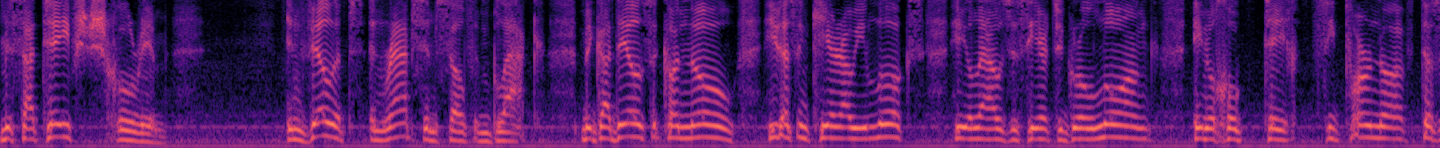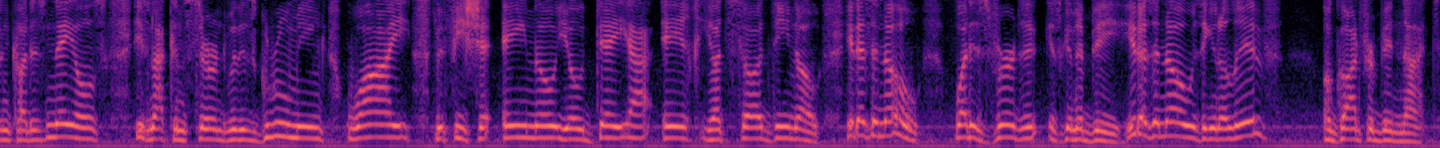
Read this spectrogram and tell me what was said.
Misatef Shchorim, envelops and wraps himself in black. Megadel Zakano, he doesn't care how he looks. He allows his hair to grow long. Enochok Tziparnov doesn't cut his nails. He's not concerned with his grooming. Why? Lefisha Eno Yodea Ech Yatzadino. He doesn't know what his verdict is going to be. He doesn't know is he going to live or God forbid not.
